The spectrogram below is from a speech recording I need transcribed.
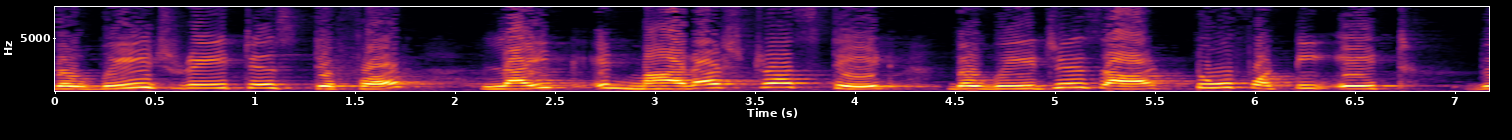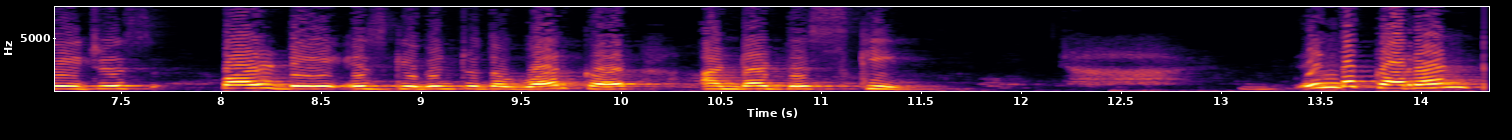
the wage rate is differ. Like in Maharashtra state, the wages are 248 wages per day is given to the worker under this scheme in the current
